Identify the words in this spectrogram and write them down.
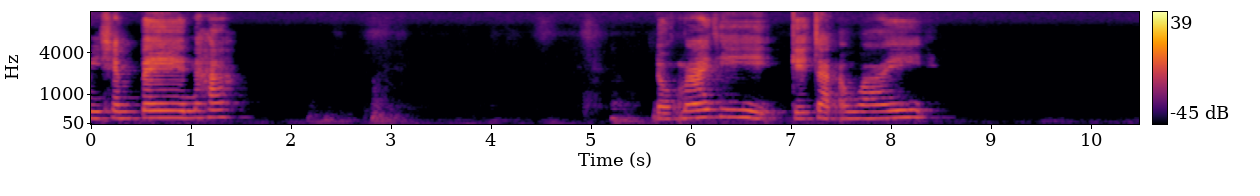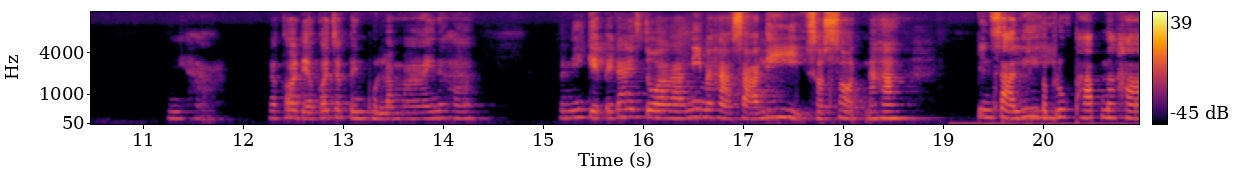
มีแชมเปญนะคะ ดอกไม้ที่เก๋จัดเอาไว้ นี่ค่ะ แล้วก็เดี๋ยวก็จะเป็นผลไม้นะคะ วันนี้เก็บไปได้ตัวนี่มาหาสาลี่สดๆนะคะ เป็นสาลี่กับลูกพับนะคะ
